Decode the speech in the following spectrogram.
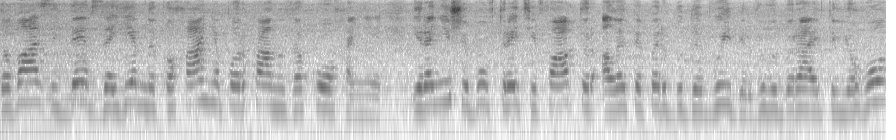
До вас йде взаємне кохання по аркану закохані. І раніше був третій фактор, але тепер буде вибір. Ви вибираєте його,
